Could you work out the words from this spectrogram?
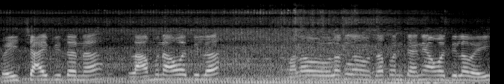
भाई चाय पिताना लांबून आवाज दिला. मला ओळखला नव्हता पण त्याने आवाज दिला भाई.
